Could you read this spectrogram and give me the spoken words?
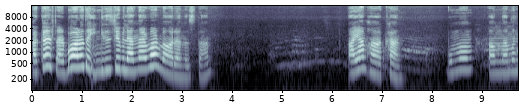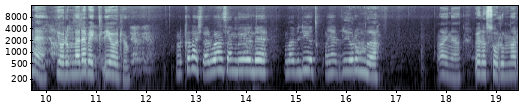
Arkadaşlar bu arada İngilizce bilenler var mı aranızdan? I am Hakan. Bunun anlamı ne? Yorumlara bekliyorum. Arkadaşlar bazen böyle olabiliyor tıklayabiliyorum da. Aynen. Böyle sorunlar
